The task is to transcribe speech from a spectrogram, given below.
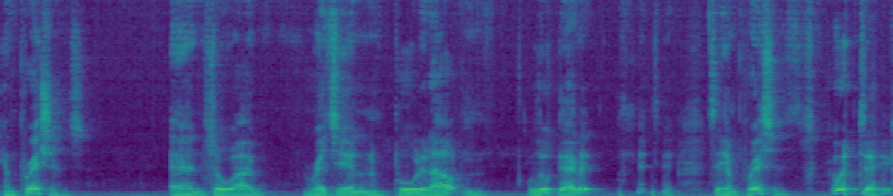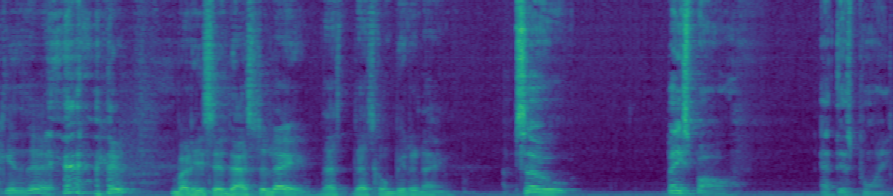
Impressions. And so I reached in and pulled it out and looked at it. Say, Impressions? What the heck is that? but he said, that's the name. That's, that's going to be the name. So, baseball. At this point,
